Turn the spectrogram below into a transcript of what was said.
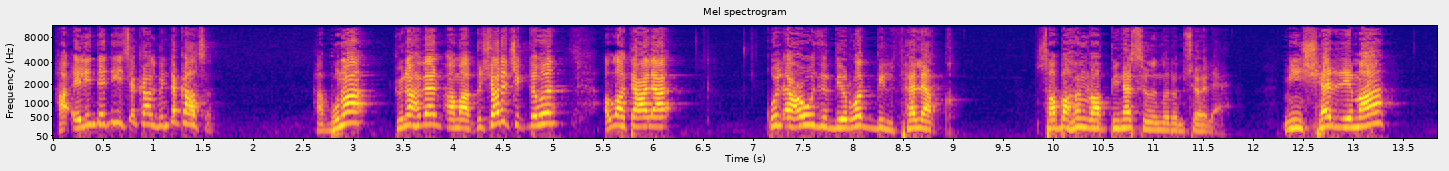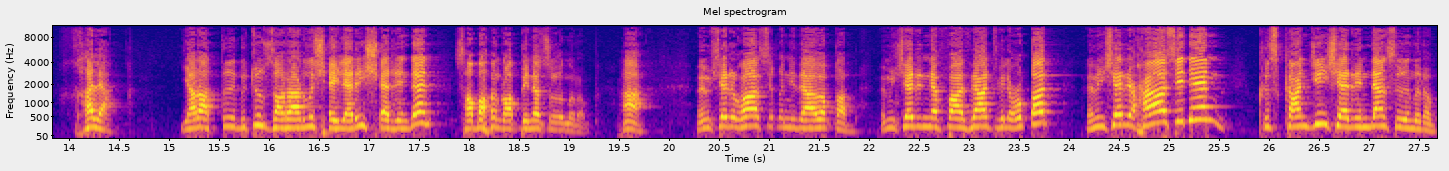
Ha elinde değilse kalbinde kalsın. Ha buna günah ver ama dışarı çıktı mı Allah Teala Kul e'udhu bi rabbil felak Sabahın Rabbine sığınırım söyle. Min şerri ma halak. Yarattığı bütün zararlı şeylerin şerrinden sabahın Rabbine sığınırım. Ha. Ve min şerri gasikin idâ vekab. Ve min şerri neffâzât fil ukad. Ve min şerri hasidin. Kıskancın şerrinden sığınırım.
